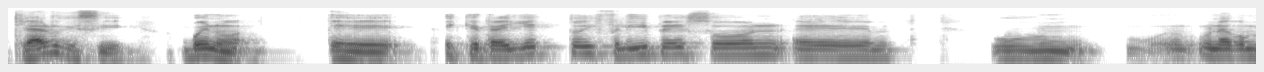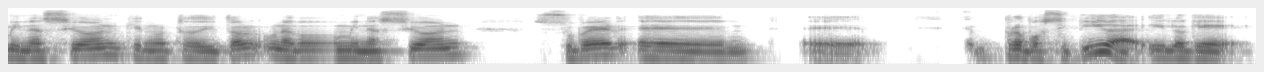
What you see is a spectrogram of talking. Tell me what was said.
Claro que sí. Bueno, eh, es que Trayecto y Felipe son eh, una combinación, que nuestro editor, una combinación súper eh, propositiva. Y lo que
